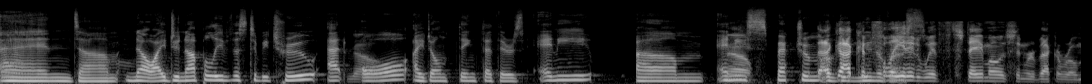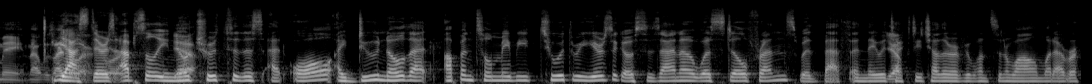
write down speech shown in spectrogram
And um, no, I do not believe this to be true at No. all. I don't think that there's any um, any No. spectrum That of got the conflated with Stamos and Rebecca Romijn. That was I Yes, there's absolutely no Yeah. truth to this at all. I do know that up until maybe two or three years ago, Susanna was still friends with Beth and they would Yep. text each other every once in a while and whatever,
